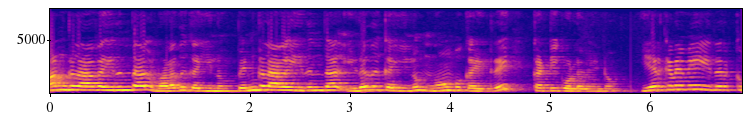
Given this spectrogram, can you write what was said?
ஆண்களாக இருந்தால் வலது கையிலும் பெண்களாக இருந்தால் இடது கையிலும் நோன்பு கயிற்றை கட்டிக்கொள்ள வேண்டும். ஏற்கனவே இதற்கு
